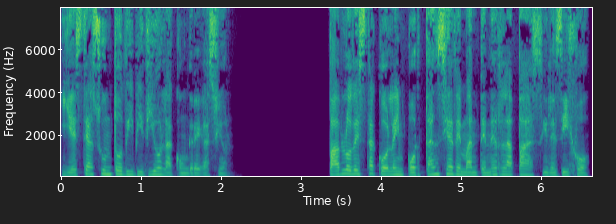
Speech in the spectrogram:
Y este asunto dividió la congregación. Pablo destacó la importancia de mantener la paz y les dijo,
